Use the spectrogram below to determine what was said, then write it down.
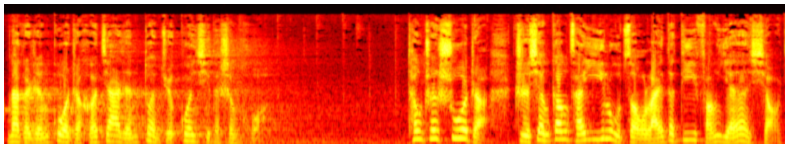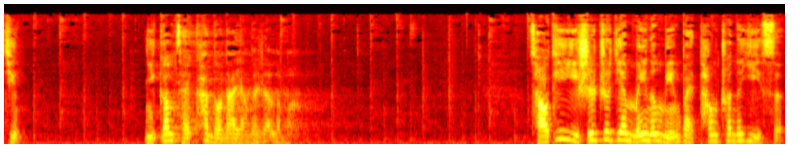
那个人过着和家人断绝关系的生活。”汤川说着，指向刚才一路走来的堤防沿岸小径。你刚才看到那样的人了吗？草剃一时之间没能明白汤川的意思，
